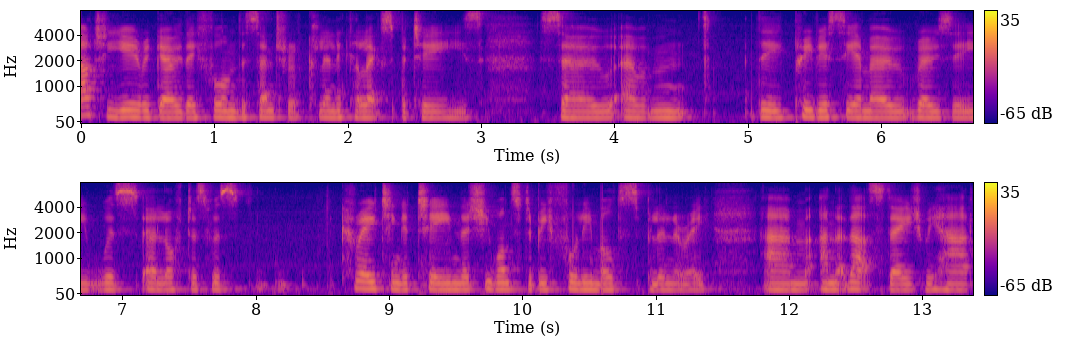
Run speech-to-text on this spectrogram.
about a year ago, they formed the Centre of Clinical Expertise. So um, the previous CMO, Rosie was uh, Loftus, was creating a team that she wanted to be fully multidisciplinary. Um, and at that stage, we had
